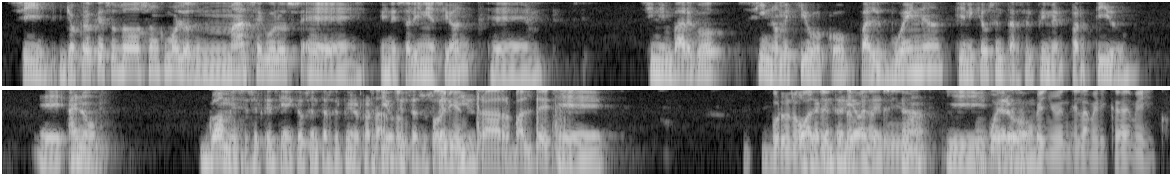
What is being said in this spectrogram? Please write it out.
Sí, yo creo que esos dos son como los más seguros eh, en esta alineación. Eh, sin embargo, si no me equivoco, Valbuena tiene que ausentarse el primer partido. Eh, ah, no. Gómez es el que tiene que ausentarse el primer partido, que está suspendido. Podría entrar Valdés. Bruno o sea Valdés, que entraría Valdés. y, un buen desempeño en el América de México.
